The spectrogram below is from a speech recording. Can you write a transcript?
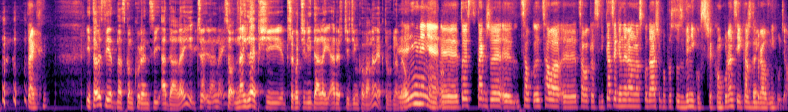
Tak. I to jest jedna z konkurencji, a dalej? Czy a dalej? co, najlepsi przechodzili dalej, a reszcie dziękowano? Jak to wyglądało? Nie, nie, nie. No. To jest tak, że e, cała, cała klasyfikacja generalna składała się po prostu z wyników z trzech konkurencji i każdy tak. brał w nich udział.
